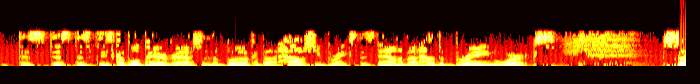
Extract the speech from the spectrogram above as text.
this, this, this, these couple of paragraphs in the book about how she breaks this down about how the brain works. So,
